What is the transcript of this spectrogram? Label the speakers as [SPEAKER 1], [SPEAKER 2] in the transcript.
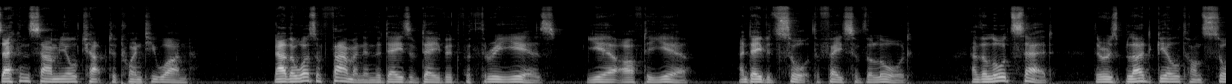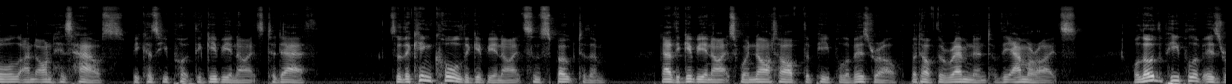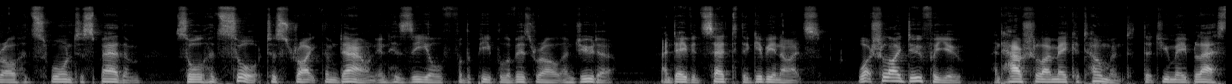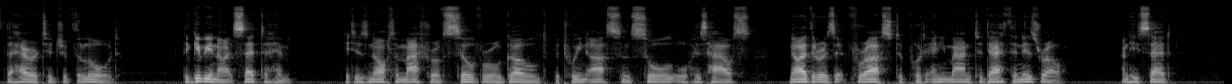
[SPEAKER 1] 2 Samuel chapter 21 Now there was a famine in the days of David for three years, year after year, and David sought the face of the Lord. And the Lord said, There is blood guilt on Saul and on his house, because he put the Gibeonites to death. So the king called the Gibeonites and spoke to them. Now the Gibeonites were not of the people of Israel, but of the remnant of the Amorites. Although the people of Israel had sworn to spare them, Saul had sought to strike them down in his zeal for the people of Israel and Judah. And David said to the Gibeonites, What shall I do for you, and how shall I make atonement, that you may bless the heritage of the Lord? The Gibeonites said to him, It is not a matter of silver or gold between us and Saul or his house, neither is it for us to put any man to death in Israel. And he said,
